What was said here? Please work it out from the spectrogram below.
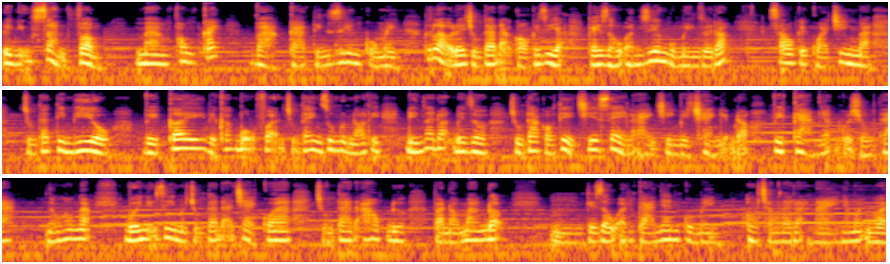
được những sản phẩm mang phong cách và cá tính riêng của mình. Tức là ở đây chúng ta đã có cái gì ạ? Cái dấu ấn riêng của mình rồi đó. Sau cái quá trình mà chúng ta tìm hiểu về cây về các bộ phận chúng ta hình dung được nó thì đến giai đoạn bây giờ chúng ta có thể chia sẻ lại hành trình về trải nghiệm đó về cảm nhận của chúng ta. Đúng không ạ? Với những gì mà chúng ta đã trải qua chúng ta đã học được và nó mang đậm um, cái dấu ấn cá nhân của mình ở trong giai đoạn này nha mọi người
